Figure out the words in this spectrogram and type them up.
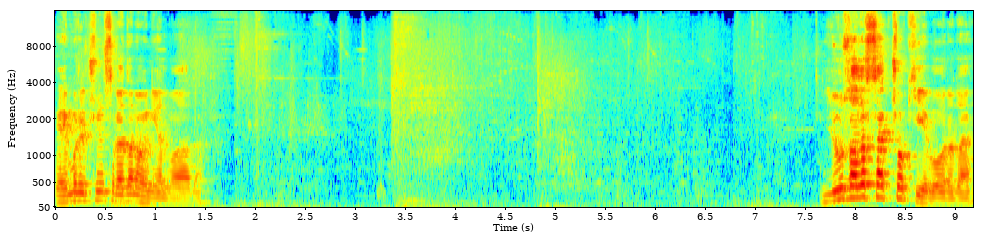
Heimer'ı üçüncü sıradan oynayalım abi. Lose alırsak çok iyi bu arada.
